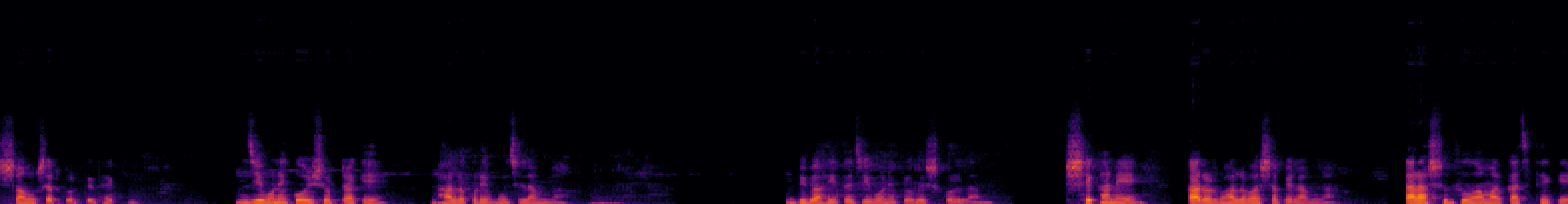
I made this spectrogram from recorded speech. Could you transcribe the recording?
সংসার করতে থাকি। জীবনে কৈশোরটাকে ভালো করে বুঝলাম না। বিবাহিত জীবনে প্রবেশ করলাম। সেখানে কারোর ভালোবাসা পেলাম না। তারা শুধু আমার কাছ থেকে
